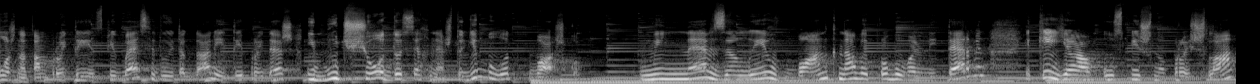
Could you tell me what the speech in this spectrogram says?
можна там пройти співбесіду і так далі, і ти пройдеш і будь-що досягнеш. Тоді було важко. Мене взяли в банк на випробувальний термін, який я успішно пройшла.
